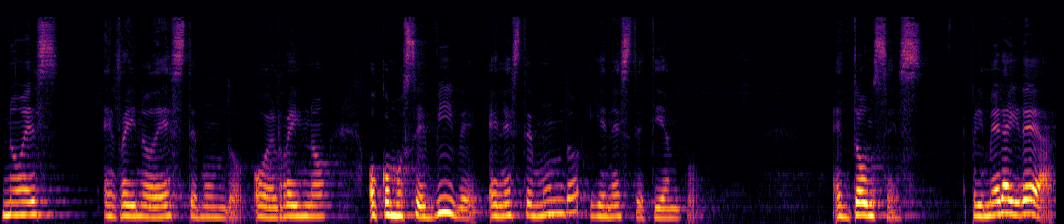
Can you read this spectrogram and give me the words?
no es el reino de este mundo o el reino o como se vive en este mundo y en este tiempo. Entonces, primera idea,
